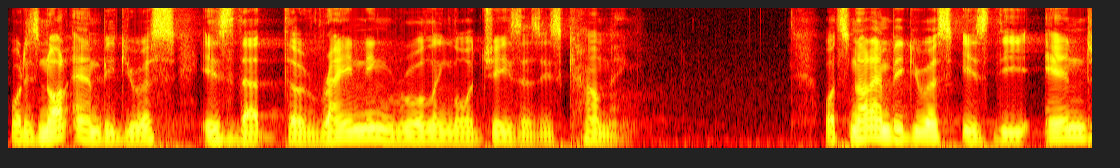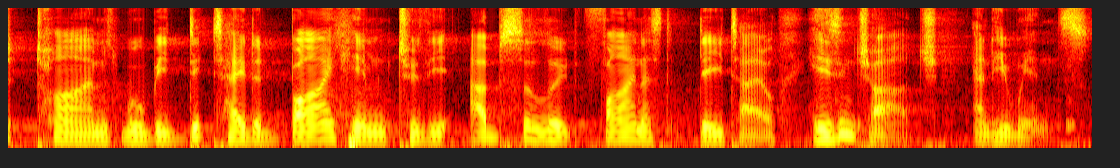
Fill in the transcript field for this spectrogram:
What is not ambiguous is that the reigning, ruling Lord Jesus is coming. What's not ambiguous is the end times will be dictated by him to the absolute finest detail. He's in charge and he wins.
